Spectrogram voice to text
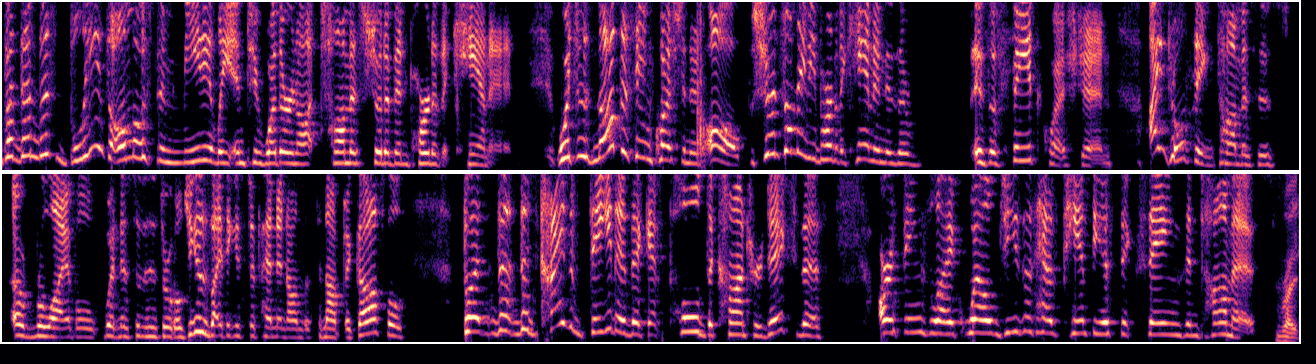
But then this bleeds almost immediately into whether or not Thomas should have been part of the canon which is not the same question at all. Should something be part of the canon is a is a faith question. I don't think Thomas is a reliable witness to the historical Jesus. I think it's dependent on the synoptic gospels. But the the kinds of data that get pulled to contradict this are things like, well, Jesus has pantheistic sayings in Thomas Right.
